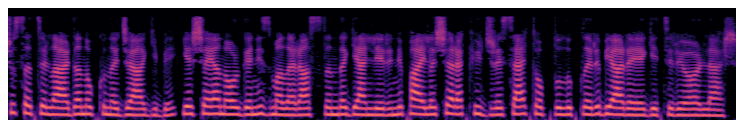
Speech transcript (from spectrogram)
Şu satırlardan okunacağı gibi, yaşayan organizmalar aslında genlerini paylaşarak hücresel toplulukları bir araya getiriyorlar.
